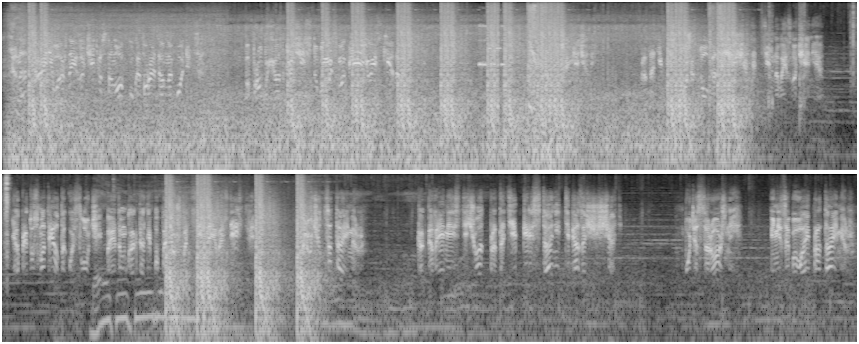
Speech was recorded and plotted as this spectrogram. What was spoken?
Для нас крайне важно изучить установку, которая там находится. Попробуй ее отключить, чтобы мы смогли ее исследовать. Слушай, Меченый, прототип не сможет долго защищать от сильного излучения. Я предусмотрел такой случай, поэтому, когда ты попадешь под сильное воздействие, включится таймер. Перестанет тебя защищать. Будь осторожней и не забывай про таймер.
